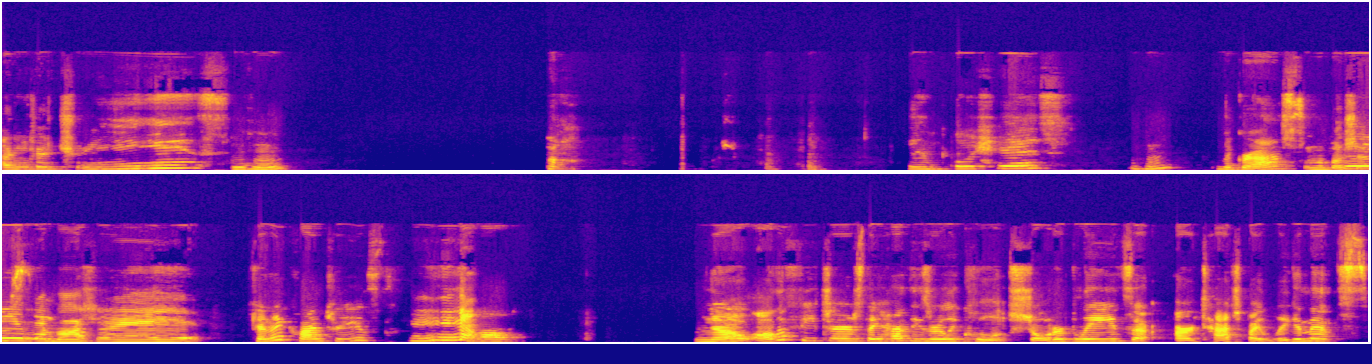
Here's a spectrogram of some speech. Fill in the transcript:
under trees. Mm-hmm. In bushes. Mm-hmm. The grass and the bushes. Trees and bushes. Can they climb trees? No. No. All the features, they have these really cool shoulder blades that are attached by ligaments.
